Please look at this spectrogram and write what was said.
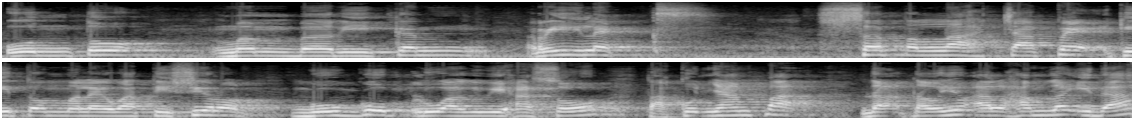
untuk memberikan rileks setelah capek kita melewati sirot gugup luar biasa takut nyampak. Tak tahunya alhamdulillah idah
